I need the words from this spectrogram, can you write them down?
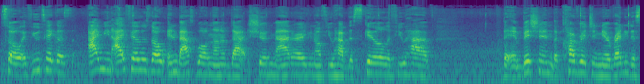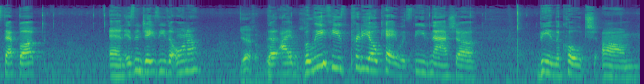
So if you take us, I mean, I feel as though in basketball none of that should matter. You know, if you have the skill, if you have the ambition, the coverage, and you're ready to step up. And isn't Jay Z the owner? Yes, that I believe he's pretty okay with Steve Nash uh, being the coach. Um,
